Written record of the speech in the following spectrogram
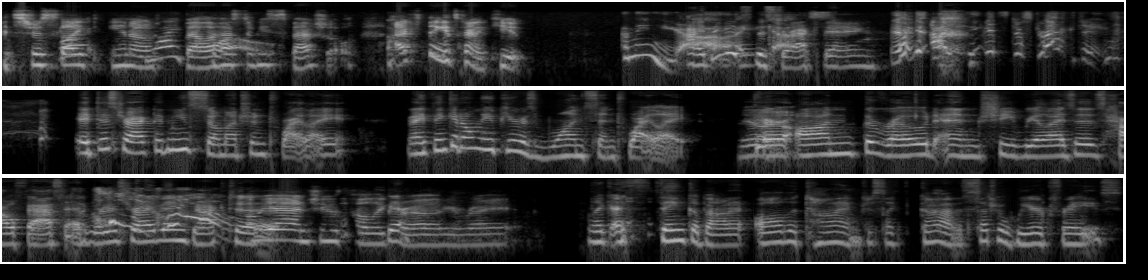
It's just Why- like, you know, why Bella has to be special. I actually think it's kind of cute. I mean, yeah. I think it's guess. distracting. I think it's distracting. It distracted me so much in Twilight. And I think it only appears once in Twilight. They're on the road and she realizes how fast She's like, Edward is oh "Holy driving back to! Oh yeah, and she was Holy Yeah. Crow. You're right. like I think about it all the time. Just like, God, it's such a weird phrase.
